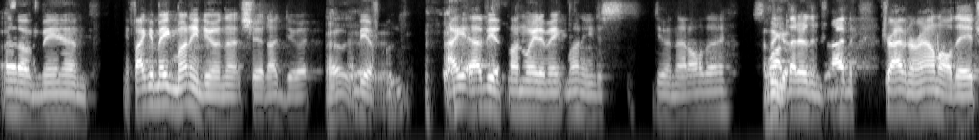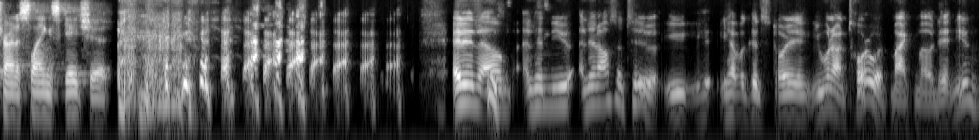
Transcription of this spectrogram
oh man, if I could make money doing that shit, I'd do it. Hell that'd be a fun. I, that'd be a fun way to make money, just doing that all day. It's a lot better than driving driving around all day trying to slang skate shit. and then um and then you and then also too you you have a good story. You went on tour with Mike Mo, didn't you?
